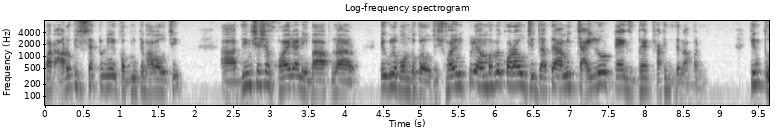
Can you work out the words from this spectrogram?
বাট আরও কিছু সেক্টর নিয়ে গভর্নমেন্টকে ভাবা উচিত। দিন শেষে হয়রানি বা আপনার এগুলো বন্ধ করা উচিত। স্বয়ংক্রিয় এমনভাবে করা উচিত যাতে আমি চাইলেও ট্যাক্স ভ্যাট ফাঁকি দিতে না পারি। কিন্তু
